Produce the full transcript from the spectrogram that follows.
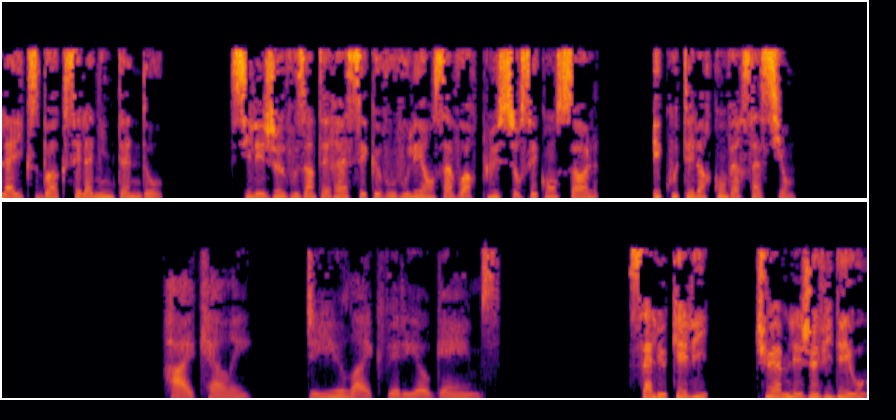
la Xbox et la Nintendo. Si les jeux vous intéressent et que vous voulez en savoir plus sur ces consoles, écoutez leur conversation. Hi Kelly. Do you like video games? Salut Kelly. Tu aimes les jeux vidéo?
